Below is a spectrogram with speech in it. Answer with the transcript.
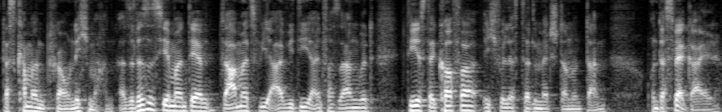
Das kann man Brown nicht machen. Also das ist jemand, der damals wie RVD einfach sagen wird, hier ist der Koffer, ich will das Titelmatch dann und dann. Und das wäre geil.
